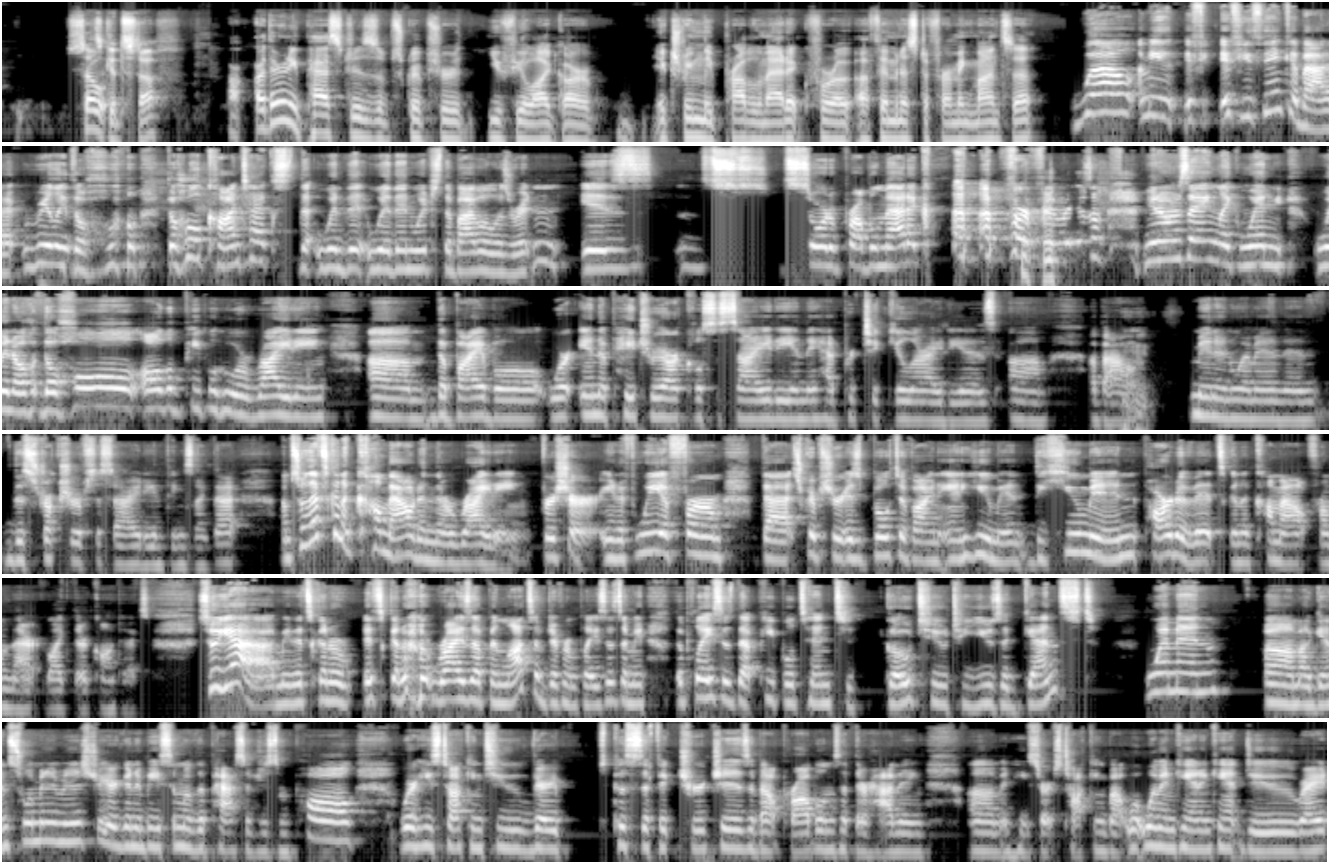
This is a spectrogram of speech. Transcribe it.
so, It's good stuff. are, are there any passages of scripture you feel like are extremely problematic for a, a feminist affirming mindset? Well, I mean, if if you think about it, really the whole the whole context that within within which the Bible was written is s- sort of problematic for feminism. You know what I'm saying? Like when when a, the whole all the people who were writing um, the Bible were in a patriarchal society and they had particular ideas um, about. Mhm. Men and women, and the structure of society, and things like that. Um, so that's going to come out in their writing for sure. Know, if we affirm that scripture is both divine and human the human part of it's going to come out from their like their context so yeah i mean it's going to it's going to rise up in lots of different places i mean the places that people tend to go to to use against women um, against women in ministry are going to be some of the passages in paul where he's talking to very specific churches about problems that they're having um, and he starts talking about what women can and can't do right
